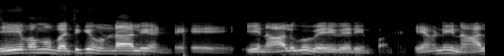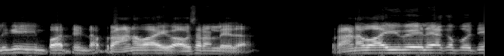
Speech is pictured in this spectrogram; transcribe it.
జీవము బతికి ఉండాలి అంటే ఈ నాలుగు వెరీ వెరీ ఇంపార్టెంట్ ఏమండి? ఈ నాలుగే ఇంపార్టెంటా ప్రాణవాయువు అవసరం లేదా? ప్రాణవాయువే లేకపోతే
